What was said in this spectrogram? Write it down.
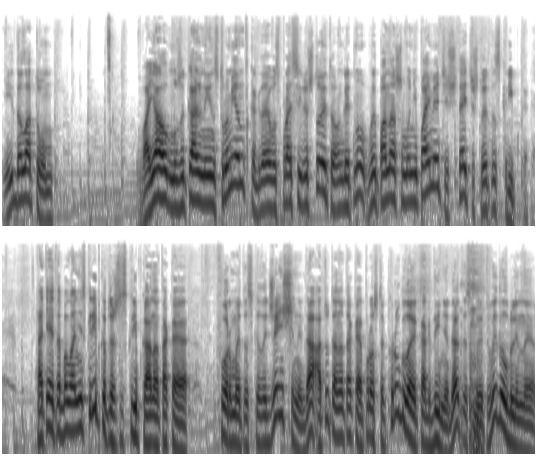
и долотом ваял музыкальный инструмент. Когда его спросили, что это, он говорит, ну, вы по-нашему не поймете, считайте, что это скрипка. Хотя это была не скрипка, потому что скрипка, она такая формы, так сказать, женщины, да, а тут она такая просто круглая, как дыня, да, так сказать, выдолбленная.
